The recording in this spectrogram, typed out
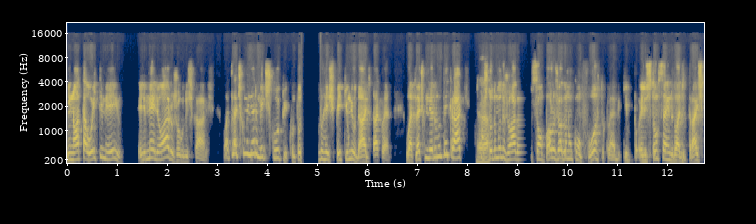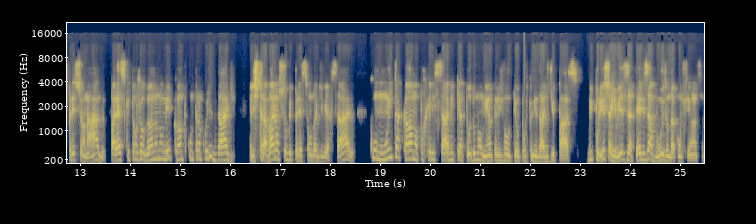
em nota 8,5. Ele melhora o jogo dos caras. O Atlético Mineiro, me desculpe, com todo respeito e humildade, tá, Cleber? O Atlético Mineiro não tem craque, é. mas todo mundo joga. O São Paulo joga num conforto, Kleber, que eles estão saindo lá de trás pressionado, parece que estão jogando no meio-campo com tranquilidade. Eles trabalham sob pressão do adversário com muita calma, porque eles sabem que a todo momento eles vão ter oportunidade de passe. E por isso, às vezes, até eles abusam da confiança.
